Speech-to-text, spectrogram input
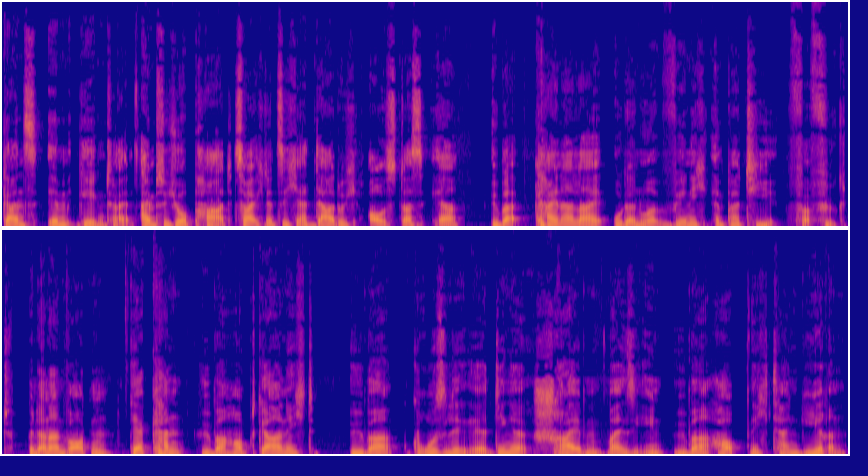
Ganz im Gegenteil. Ein Psychopath zeichnet sich ja dadurch aus, dass er über keinerlei oder nur wenig Empathie verfügt. Mit anderen Worten, der kann überhaupt gar nicht über gruselige Dinge schreiben, weil sie ihn überhaupt nicht tangieren.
